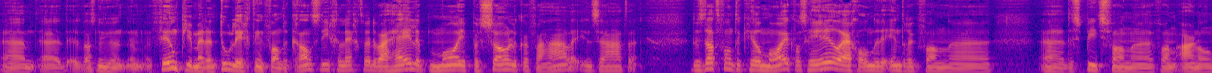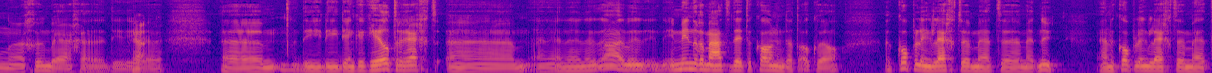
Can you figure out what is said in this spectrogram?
Ehm, het was nu een, filmpje met een toelichting van de krans die gelegd werd, waar hele mooie persoonlijke verhalen in zaten. Dus dat vond ik heel mooi. Ik was heel erg onder de indruk van, de speech van, uh, van Arnon uh, Gunbergen. Die, ja. um, die, die denk ik heel terecht, ehm, en, en, nou, in mindere mate deed de koning dat ook wel, een koppeling legde met, met nu. En een koppeling legde met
